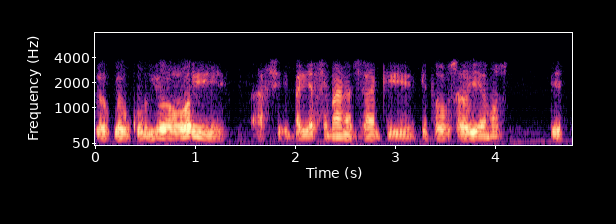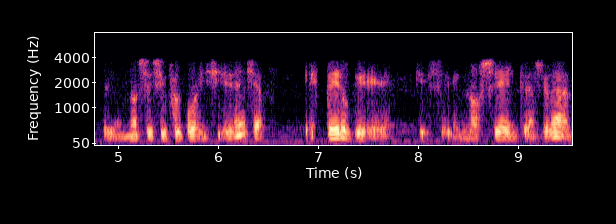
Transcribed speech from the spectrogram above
lo que ocurrió hoy, hace varias semanas ya que, todos sabíamos, este, no sé si fue coincidencia, espero que, que no sea intencional.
